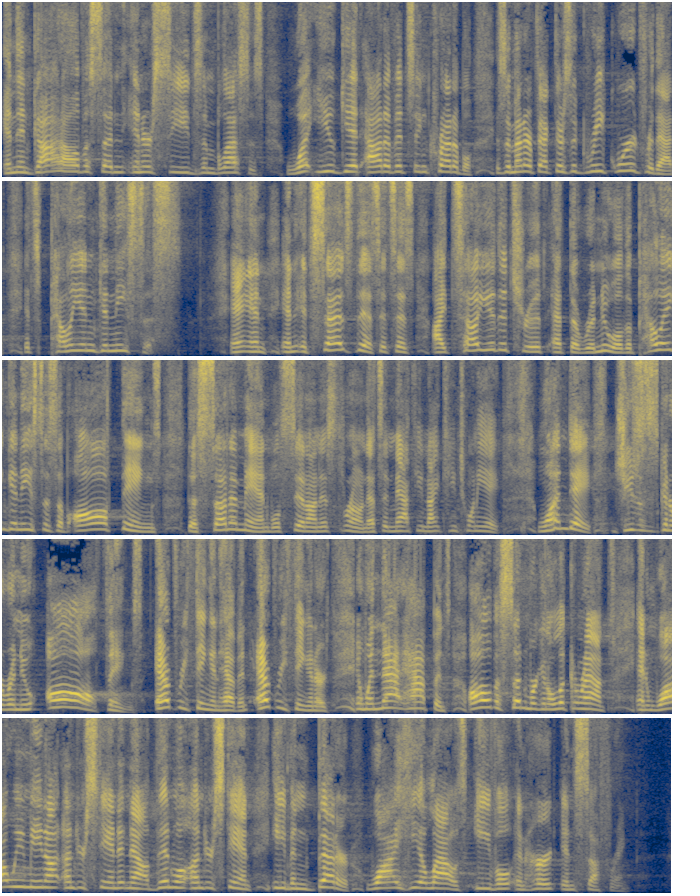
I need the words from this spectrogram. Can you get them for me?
and then God all of a sudden intercedes and blesses. What you get out of it's incredible. As a matter of fact, there's a Greek word for that. It's palingenesis. And, and it says this it says, I tell you the truth, at the renewal, the palingenesis of all things, the Son of Man will sit on his throne. That's in Matthew 19 28. One day, Jesus is going to renew all things, everything in heaven, everything in earth. And when that happens, all of a sudden we're going to look around. And while we may not understand it now, then we'll understand even better why he allows evil and hurt and suffering.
